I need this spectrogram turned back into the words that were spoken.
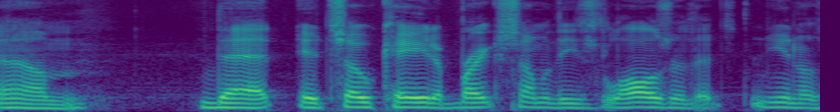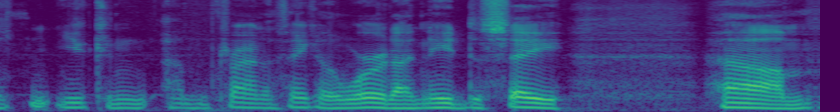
um, that it's okay to break some of these laws or that, you know, you can, I'm trying to think of the word I need to say, um,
